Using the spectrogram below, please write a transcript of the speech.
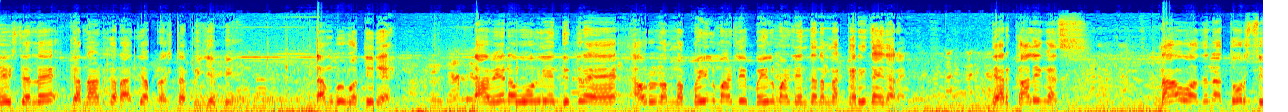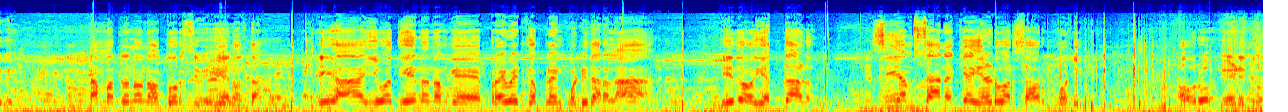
ದೇಶದಲ್ಲೇ ಕರ್ನಾಟಕ ರಾಜ್ಯ ಭ್ರಷ್ಟ ಬಿ ಜೆ ಪಿ ನಮಗೂ ಗೊತ್ತಿದೆ. ನಾವೇನೋ ಹೋಗ್ಲಿ ಅಂತಿದ್ರೆ ಅವರು ನಮ್ಮನ್ನ ಬೈಲ್ ಮಾಡಲಿ ಬೈಲ್ ಮಾಡಲಿ ಅಂತ ನಮ್ಮನ್ನ ಕರಿತಾ ಇದ್ದಾರೆ. ದೇ ಆರ್ ಕಾಲಿಂಗ್ ಅಸ್ ನಾವು ಅದನ್ನು ತೋರಿಸ್ತೀವಿ. ನಮ್ಮ ಹತ್ರನೂ ನಾವು ತೋರಿಸ್ತೀವಿ ಏನು ಅಂತ. ಈಗ ಇವತ್ತು ಏನು ನಮಗೆ ಪ್ರೈವೇಟ್ ಕಂಪ್ಲೇಂಟ್ ಕೊಟ್ಟಿದ್ದಾರಲ್ಲ, ಇದು ಯತ್ನಾಳು. ಸಿ ಎಂ ಸ್ಥಾನಕ್ಕೆ ಎರಡೂವರೆ ಸಾವಿರ ಕೋಟಿ ಅವರು ಹೇಳಿದರು.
